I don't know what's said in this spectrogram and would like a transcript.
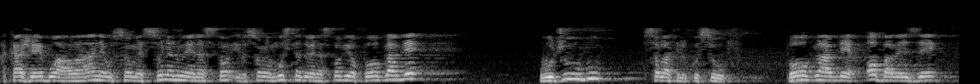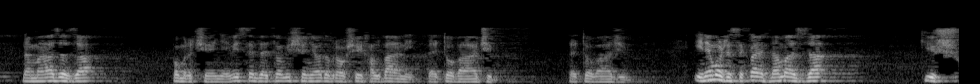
A kaže Ebu Avane u svome sunenu je nasto, ili u svome musnadu je naslovio poglavlje u džubu salatil kusuf. Poglavlje obaveze namaza za pomračenje. Mislim da je to mišljenje odabrao šejh Albani, da je to vađib. Da je to vađib. I ne može se klanjati namaz za kišu.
